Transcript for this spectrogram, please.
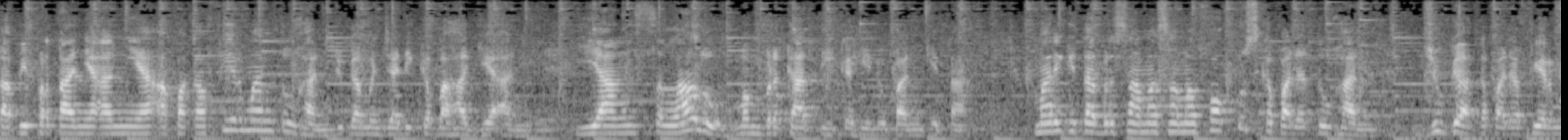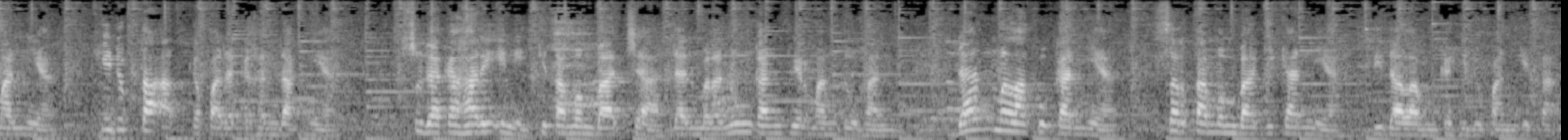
Tapi pertanyaannya apakah firman Tuhan juga menjadi kebahagiaan yang selalu memberkati kehidupan kita? Mari kita bersama-sama fokus kepada Tuhan, juga kepada firman-Nya, hidup taat kepada kehendak-Nya. Sudahkah hari ini kita membaca dan merenungkan firman Tuhan dan melakukannya serta membagikannya di dalam kehidupan kita?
